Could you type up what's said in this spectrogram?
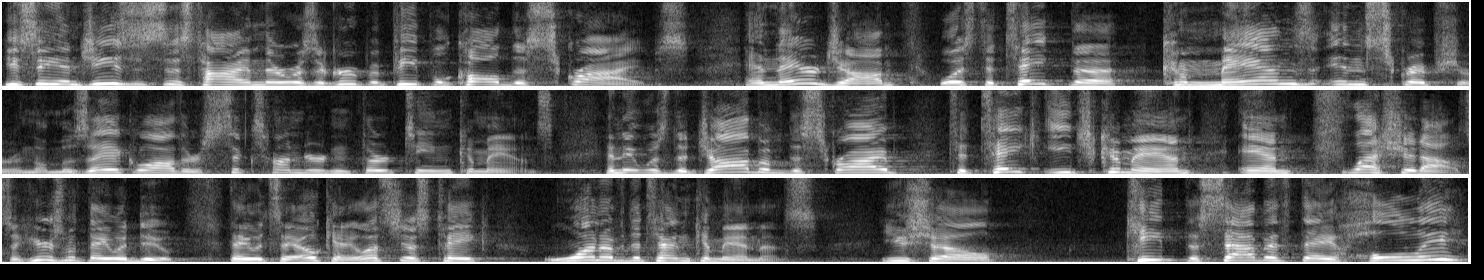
You see, in Jesus' time, there was a group of people called the scribes. And their job was to take the commands in Scripture. In the Mosaic Law, there's 613 commands. And it was the job of the scribe to take each command and flesh it out. So here's what they would do they would say, okay, let's just take one of the Ten Commandments. You shall keep the Sabbath day holy,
